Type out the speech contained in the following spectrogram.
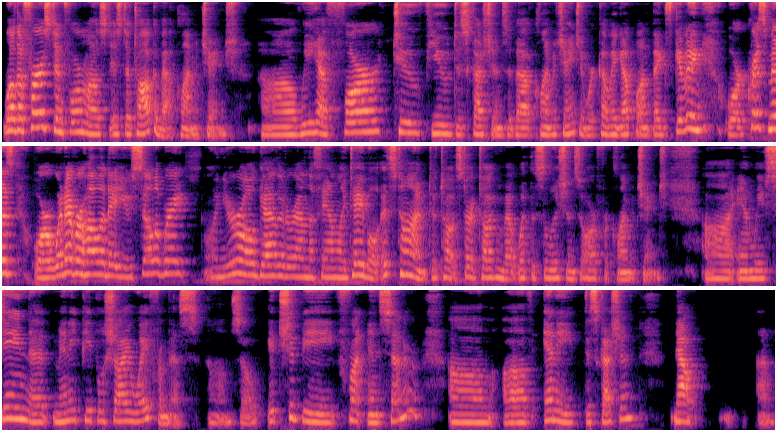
Well, the first and foremost is to talk about climate change. Uh, we have far too few discussions about climate change, and we're coming up on Thanksgiving or Christmas or whatever holiday you celebrate. When you're all gathered around the family table, it's time to talk, start talking about what the solutions are for climate change. Uh, and we've seen that many people shy away from this. Um, so it should be front and center um, of any discussion. Now, um,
